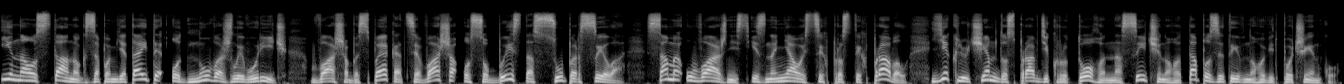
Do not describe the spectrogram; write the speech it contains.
І наостанок запам'ятайте одну важливу річ: ваша безпека це ваша особиста суперсила. Саме уважність і знання ось цих простих правил є ключем до справді крутого, насиченого та позитивного відпочинку.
